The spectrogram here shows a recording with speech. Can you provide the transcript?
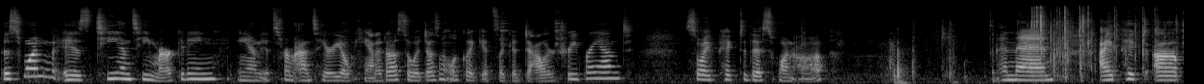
This one is TNT Marketing and it's from Ontario, Canada. So it doesn't look like it's like a Dollar Tree brand. So I picked this one up. And then I picked up,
